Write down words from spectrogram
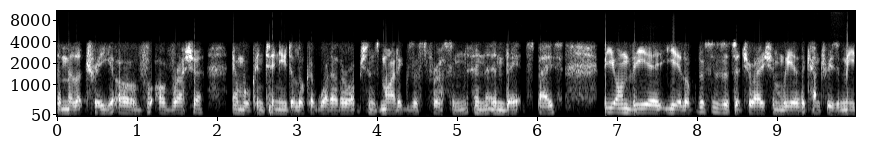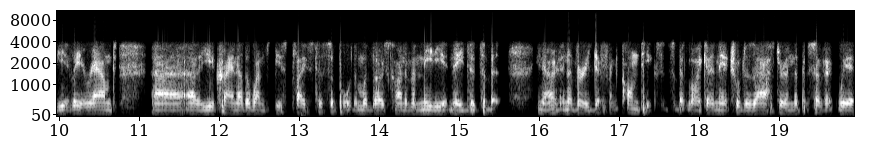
the military of, of Russia, and we'll continue to look at what other options might exist for us in, in, that space. Beyond there, yeah, look, this is a situation where the countries immediately around uh, Ukraine are the ones best placed to support them with those kind of immediate needs. It's a bit, you know, in a very different context. It's a bit like a natural disaster in the Pacific where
